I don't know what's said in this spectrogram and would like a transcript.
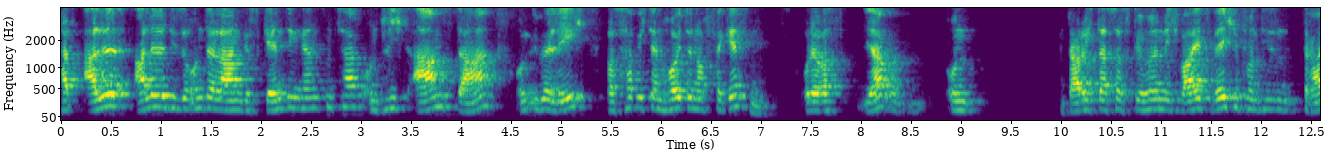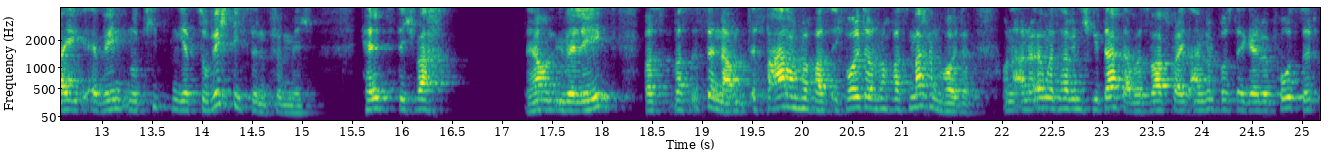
hat alle, alle diese Unterlagen gescannt den ganzen Tag und liegt abends da und überlegt, was habe ich denn heute noch vergessen? Oder was, ja, und dadurch, dass das Gehirn nicht weiß, welche von diesen drei erwähnten Notizen jetzt so wichtig sind für mich, hält es dich wach. Ja, und überlegt, was, was ist denn da? Und es war doch noch was, ich wollte doch noch was machen heute. Und an irgendwas habe ich nicht gedacht, aber es war vielleicht einfach bloß der gelbe Post-it,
